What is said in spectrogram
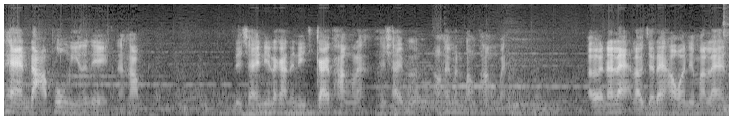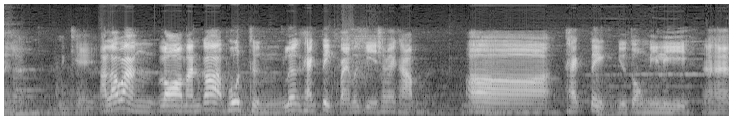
แทนดาบพวกนี้นั่นเองนะครับ เดี๋ยวใช้อันนี้แล้วกันอันนี้ใกล้พังแล้วจะใช้เผื่อเอาให้มันพังๆไป ออนั่นแหละเราจะได้เอาอันนี้มาแล่เนื้อโอเคอะระหว่างรอมันก็พูดถึงเรื่องแท็กติกไปเมื่อกี้ใช่ไหมครับเอ่อแท็กติกอยู่ตรงมีลีนะฮะ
